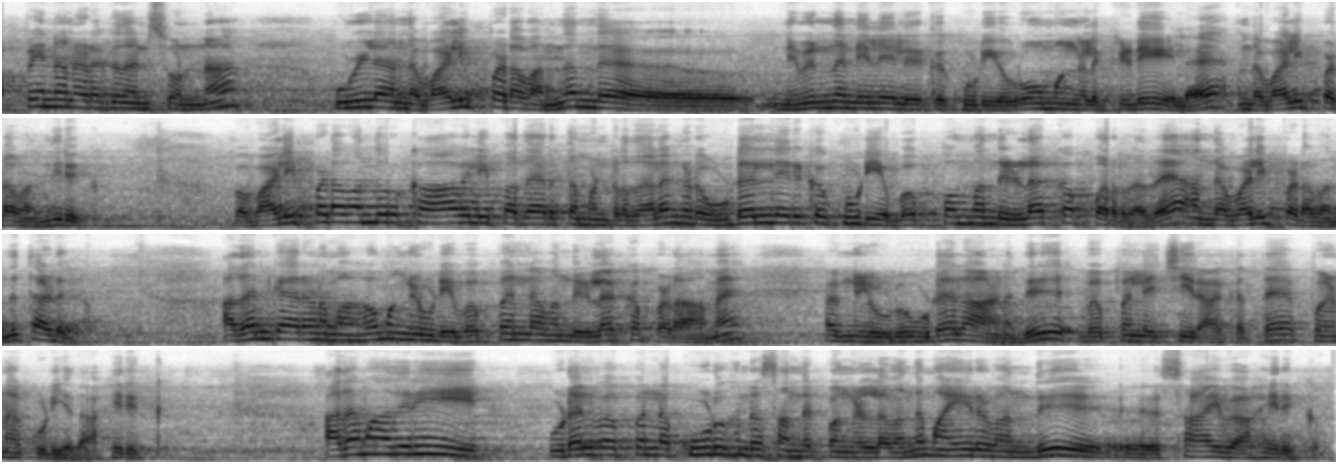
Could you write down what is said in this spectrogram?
அப்போ என்ன நடக்குதுன்னு சொன்னால் உள்ள அந்த வழிப்படை வந்து அந்த நிமிர்ந்த நிலையில் இருக்கக்கூடிய உரோமங்களுக்கு இடையில் அந்த வழிப்படை வந்து இருக்குது இப்போ வழிப்படை வந்து ஒரு காவலி பதார்த்தம்ன்றதால எங்களோட உடலில் இருக்கக்கூடிய வெப்பம் வந்து இழக்கப்படுறத அந்த வழிப்படை வந்து தடுக்கும். அதன் காரணமாகவும் எங்களுடைய வெப்பநிலை வந்து இழக்கப்படாமல் எங்களுடைய உடலானது வெப்பநிலை சீராக்கத்தை பேணக்கூடியதாக இருக்குது அதை மாதிரி உடல் வெப்பநிலை கூடுகின்ற சந்தர்ப்பங்களில் வந்து மயிறு வந்து சாய்வாக இருக்கும்.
